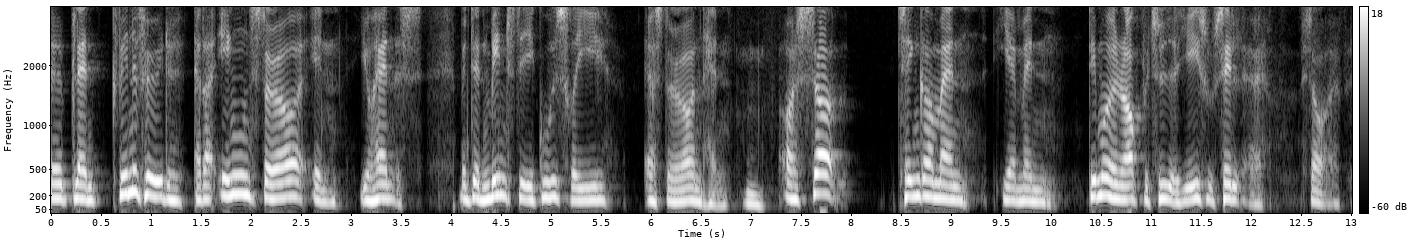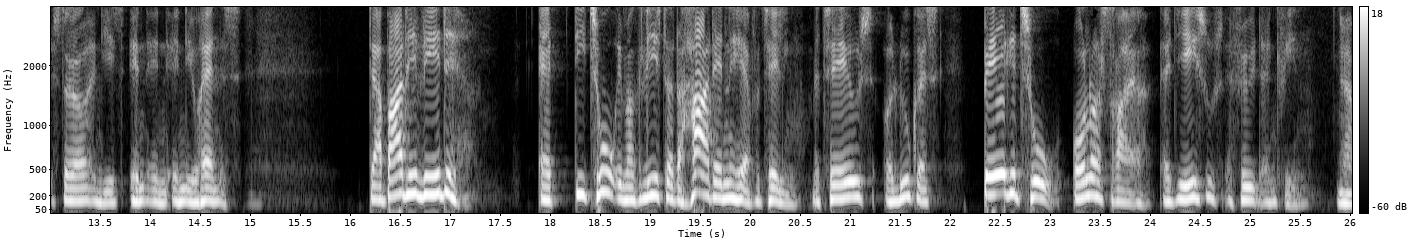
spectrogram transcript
øh, blandt kvindefødte er der ingen større end Johannes, men den mindste i Guds rige er større end han. Mm. Og så tænker man, jamen, det må jo nok betyde, at Jesus selv er så større end, end, end, end Johannes. Der er bare det ved det, at de to evangelister, der har denne her fortælling, Matthæus og Lukas, begge to understreger, at Jesus er født af en kvinde. Ja.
